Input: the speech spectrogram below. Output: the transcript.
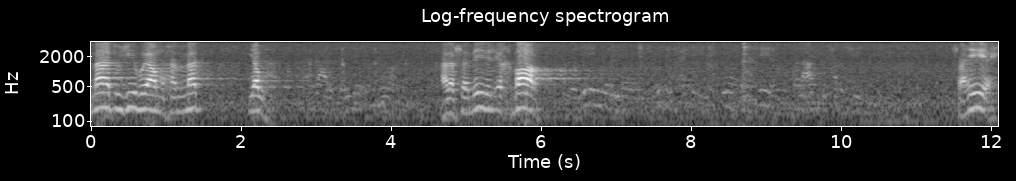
ما تجيب يا محمد؟ يلا. على سبيل الإخبار. صحيح.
